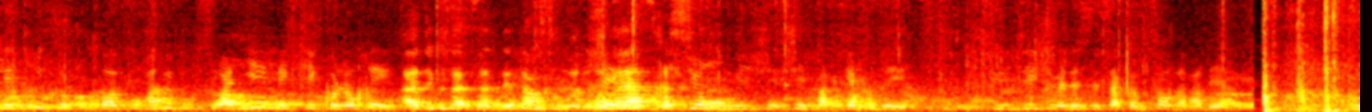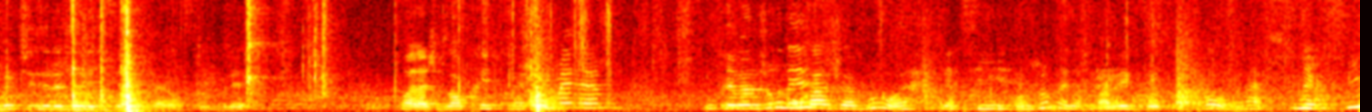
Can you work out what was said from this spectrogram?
les trucs pour, pour, un peu pour soigner, mais qui est coloré. Ah, du coup, ça, ça déteint sur votre J'ai l'impression, oui, j'ai- pas regardé. Je me dis, je vais laisser ça comme ça, on verra bien. Vous pouvez utiliser le gel ici après, hein, si vous voulez. Voilà, je vous en prie. Merci madame. Une très bonne journée. Courage à vous. hein. Merci. Bonjour madame. Avec votre beau masque. Merci.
